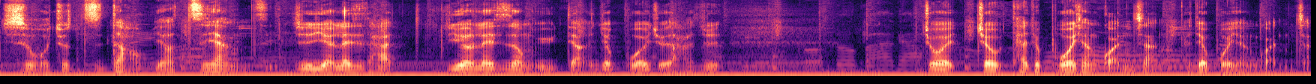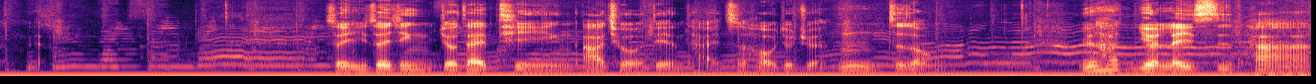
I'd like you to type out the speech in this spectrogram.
就是我就知道不要这样子，就是有点类似他，有点类似这种语调，你就不会觉得他就就会就他就不会像馆长，他就不会像馆长这样。所以最近就在听阿秋的电台之后，就觉得嗯，这种，因为他有点类似他，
